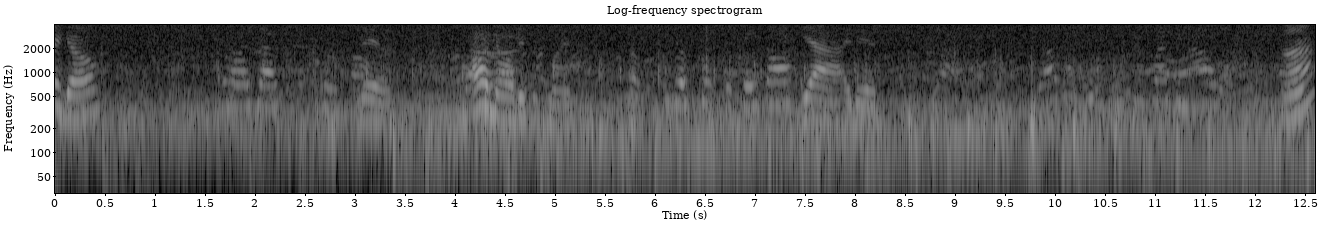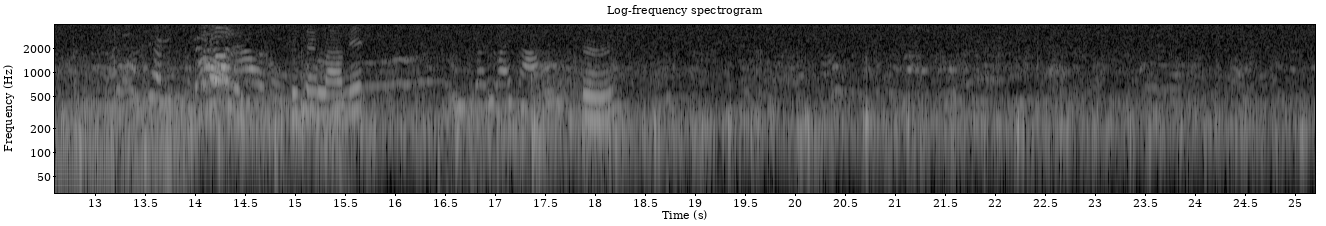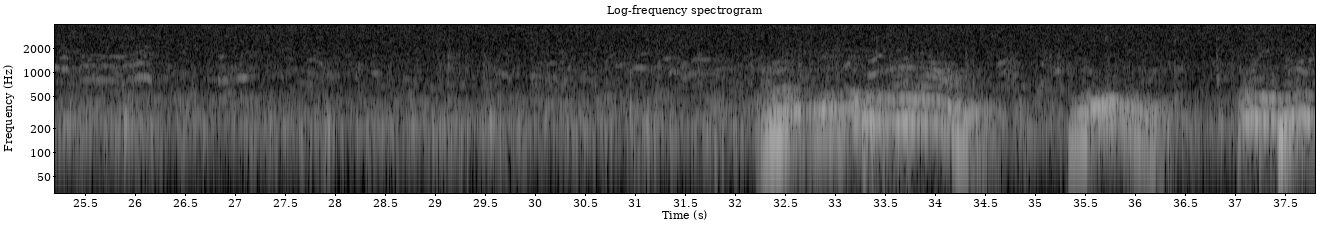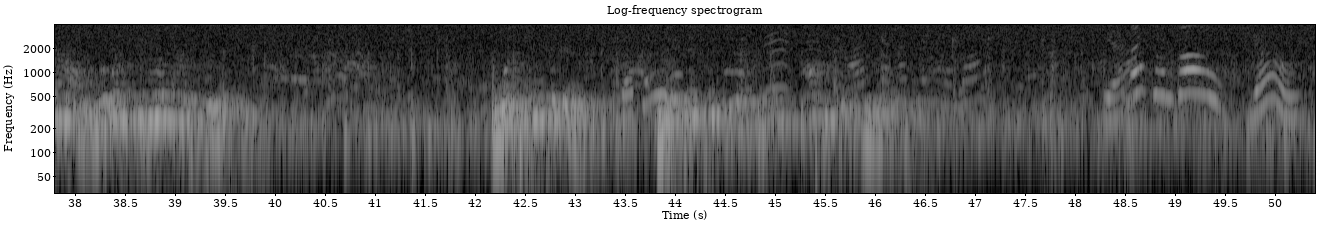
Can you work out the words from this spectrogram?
There you go. There. Oh no, this is mine. Yeah, I did. Go. Go.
